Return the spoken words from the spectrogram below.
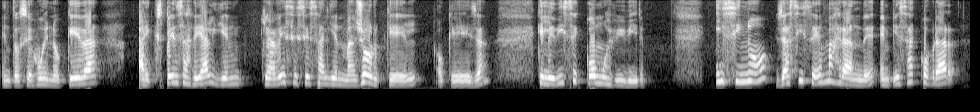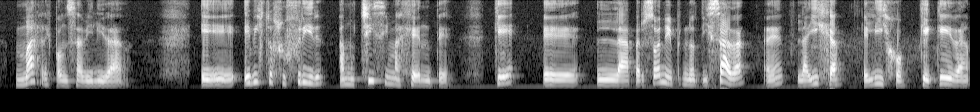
Entonces, bueno, queda a expensas de alguien que a veces es alguien mayor que él o que ella, que le dice cómo es vivir. Y si no, ya si se es más grande, empieza a cobrar más responsabilidad. Eh, he visto sufrir a muchísima gente que eh, la persona hipnotizada, eh, la hija, el hijo que queda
